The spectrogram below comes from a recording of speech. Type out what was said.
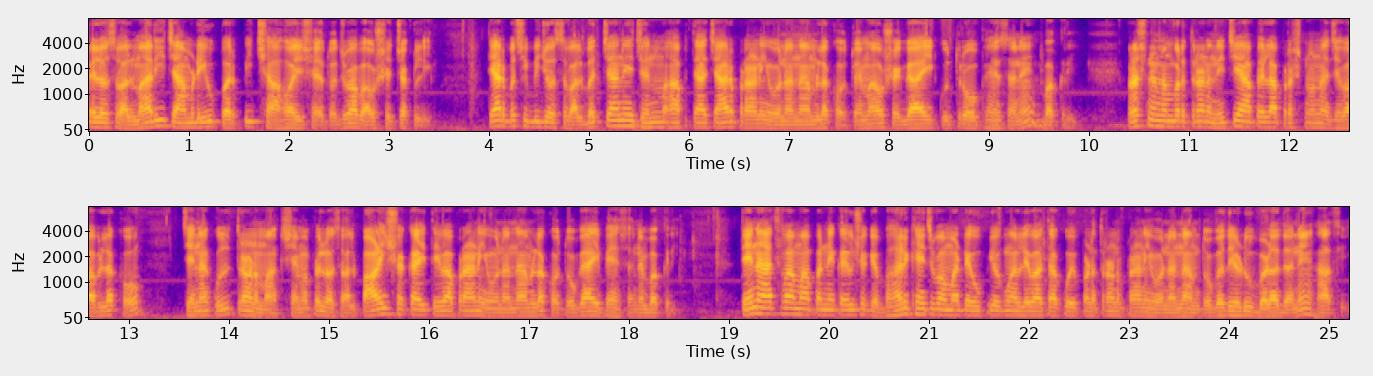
પહેલો સવાલ, મારી ચામડી ઉપર પીછા હોય છે તો જવાબ આવશે ચકલી. ત્યાર પછી બીજો સવાલ, બચ્ચાને જન્મ આપતા ચાર પ્રાણીઓના નામ લખો, તો એમાં આવશે ગાય, કૂતરો, ભેંસ અને બકરી. પ્રશ્ન નંબર ત્રણ, નીચે આપેલા પ્રશ્નોના જવાબ લખો, જેના કુલ ત્રણ માર્ક છે. એમાં પહેલો સવાલ, પાળી શકાય તેવા પ્રાણીઓના નામ લખો તો ગાય, ભેંસ અને બકરી. તેના અથવામાં આપણને કહ્યું છે કે ભાર ખેંચવા માટે ઉપયોગમાં લેવાતા કોઈ પણ ત્રણ પ્રાણીઓના નામ, તો ગધેડું, બળદ અને હાથી.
